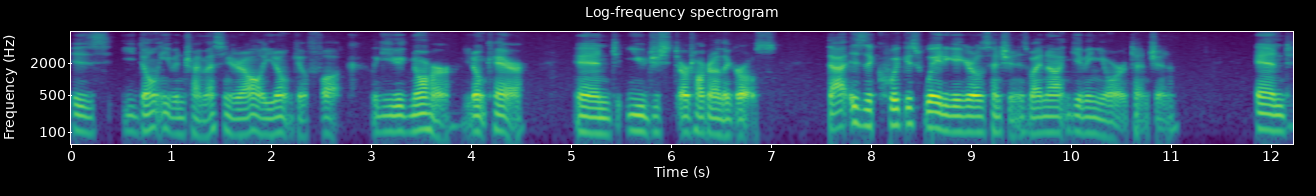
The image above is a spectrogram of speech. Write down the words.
Is you don't even try messenger at all. You don't give a fuck. Like you ignore her. You don't care and you just are talking to other girls. That is the quickest way to get girls' attention is by not giving your attention. And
